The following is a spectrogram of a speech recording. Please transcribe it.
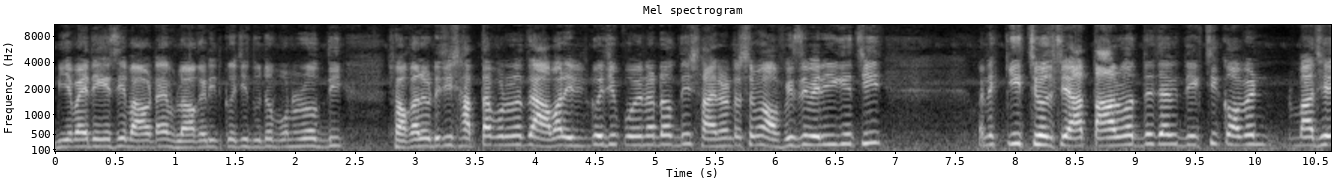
বিয়ে বাড়িতে গেছি বারোটায় ব্লগ এডিট করেছি দুটো পনেরো অবধি। সকালে উঠেছি সাতটা পনেরোতে আবার এডিট করেছি পনেরো নটা অবধি। সাড়ে নটার সময় অফিসে বেরিয়ে গেছি। মানে কি চলছে? আর তার মধ্যে যে আমি দেখছি কমেন্ট মাঝে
